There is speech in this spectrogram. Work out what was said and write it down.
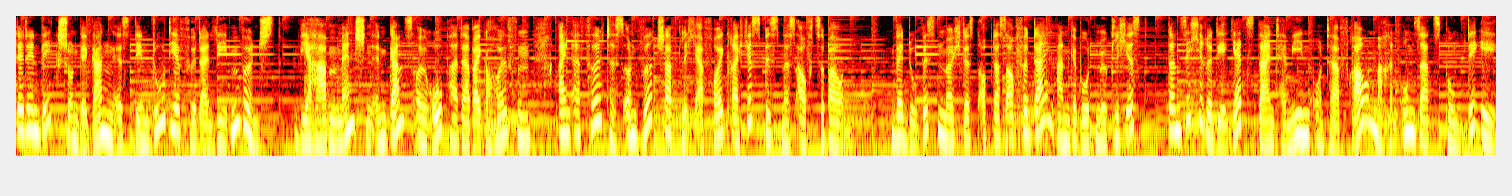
der den Weg schon gegangen ist, den du dir für dein Leben wünschst. Wir haben Menschen in ganz Europa dabei geholfen, ein erfülltes und wirtschaftlich erfolgreiches Business aufzubauen. Wenn du wissen möchtest, ob das auch für dein Angebot möglich ist, dann sichere dir jetzt deinen Termin unter frauenmachenumsatz.de.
